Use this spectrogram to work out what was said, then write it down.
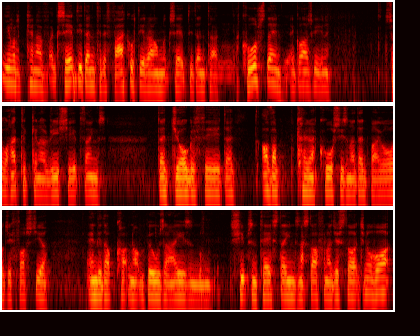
you were kind of accepted into the faculty realm, accepted into a, mm. a course then at Glasgow Uni. So I had to kind of reshape things. Did geography, did other kind of courses, and I did biology first year. Ended up cutting up bulls' eyes and sheep's intestines and stuff, and I just thought, "Do you know what?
